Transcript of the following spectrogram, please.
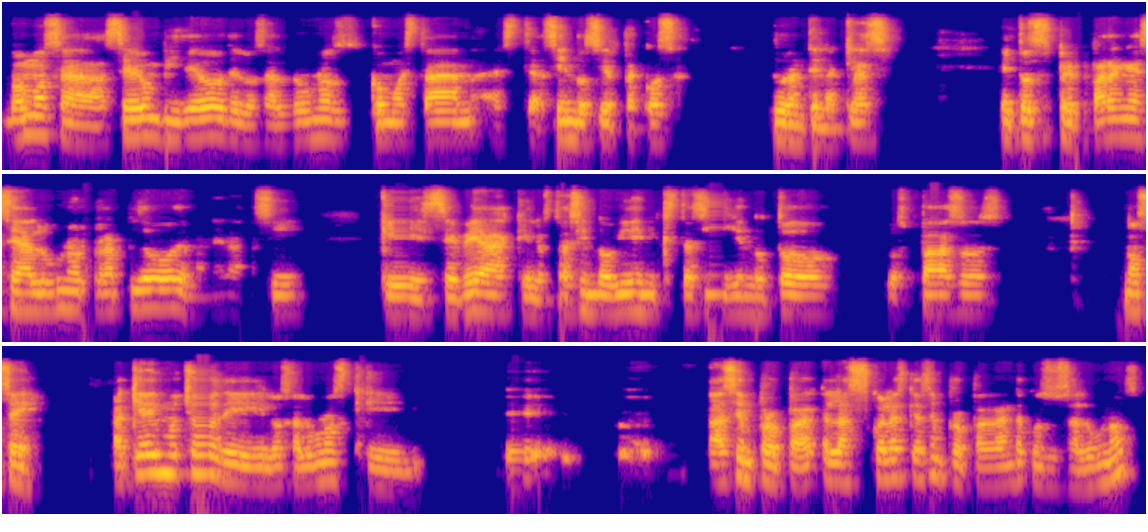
vamos a hacer un video de los alumnos cómo están este, haciendo cierta cosa durante la clase. Entonces preparan a ese alumno rápido de manera así que se vea que lo está haciendo bien y que está siguiendo todos los pasos. No sé, aquí hay muchos de los alumnos que eh, hacen las escuelas que hacen propaganda con sus alumnos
